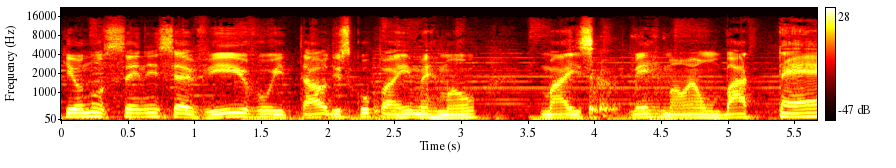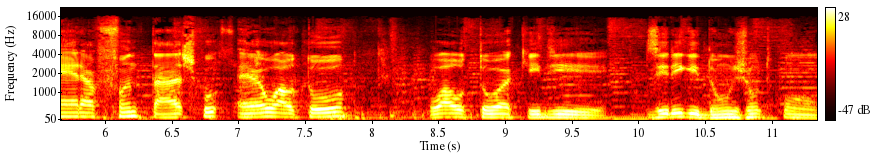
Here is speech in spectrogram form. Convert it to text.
que eu não sei nem se é vivo e tal, desculpa aí, meu irmão, mas meu irmão é um batera fantástico, é o autor, o autor aqui de Ziriguidum junto com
